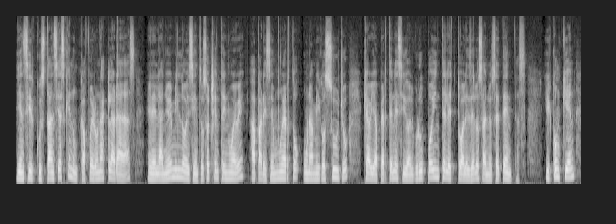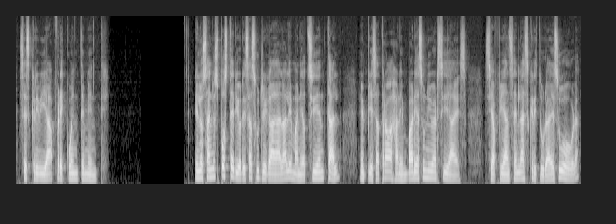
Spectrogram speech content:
y en circunstancias que nunca fueron aclaradas, en el año de 1989 aparece muerto un amigo suyo que había pertenecido al grupo de intelectuales de los años 70 y con quien se escribía frecuentemente. En los años posteriores a su llegada a la Alemania Occidental, empieza a trabajar en varias universidades, se afianza en la escritura de su obra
